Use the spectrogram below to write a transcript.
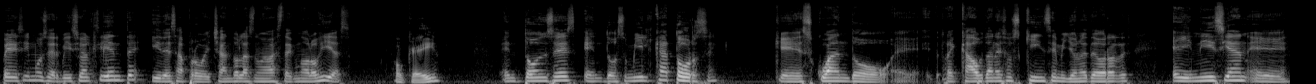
pésimo servicio al cliente y desaprovechando las nuevas tecnologías. Ok. Entonces, en 2014, que es cuando eh, recaudan esos 15 millones de dólares e inician eh,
